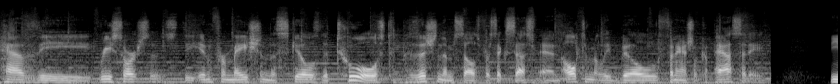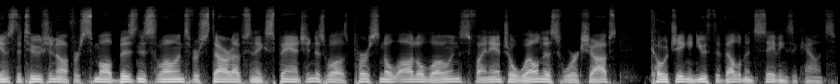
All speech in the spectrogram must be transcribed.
have the resources, the information, the skills, the tools to position themselves for success and ultimately build financial capacity. The institution offers small business loans for startups and expansion, as well as personal auto loans, financial wellness workshops, coaching, and youth development savings accounts.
